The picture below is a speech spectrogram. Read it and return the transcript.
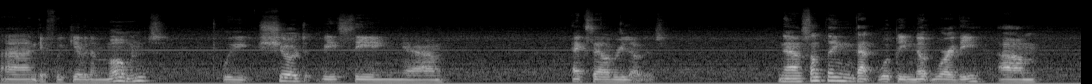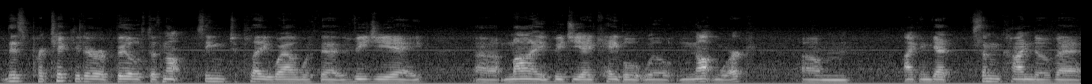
and if we give it a moment, we should be seeing um, XeLL reloaded. Now something that would be noteworthy, um, this particular build does not seem to play well with the VGA. Uh, my VGA cable will not work. Um, I can get some kind of uh,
